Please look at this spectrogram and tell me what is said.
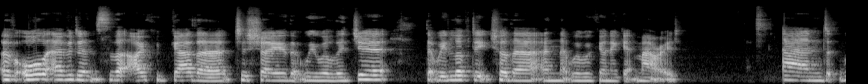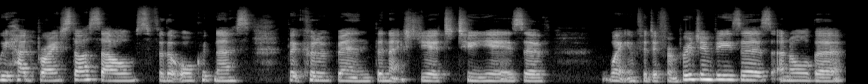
of all the evidence that I could gather to show that we were legit, that we loved each other, and that we were going to get married. And we had braced ourselves for the awkwardness that could have been the next year to two years of waiting for different bridging visas and all the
